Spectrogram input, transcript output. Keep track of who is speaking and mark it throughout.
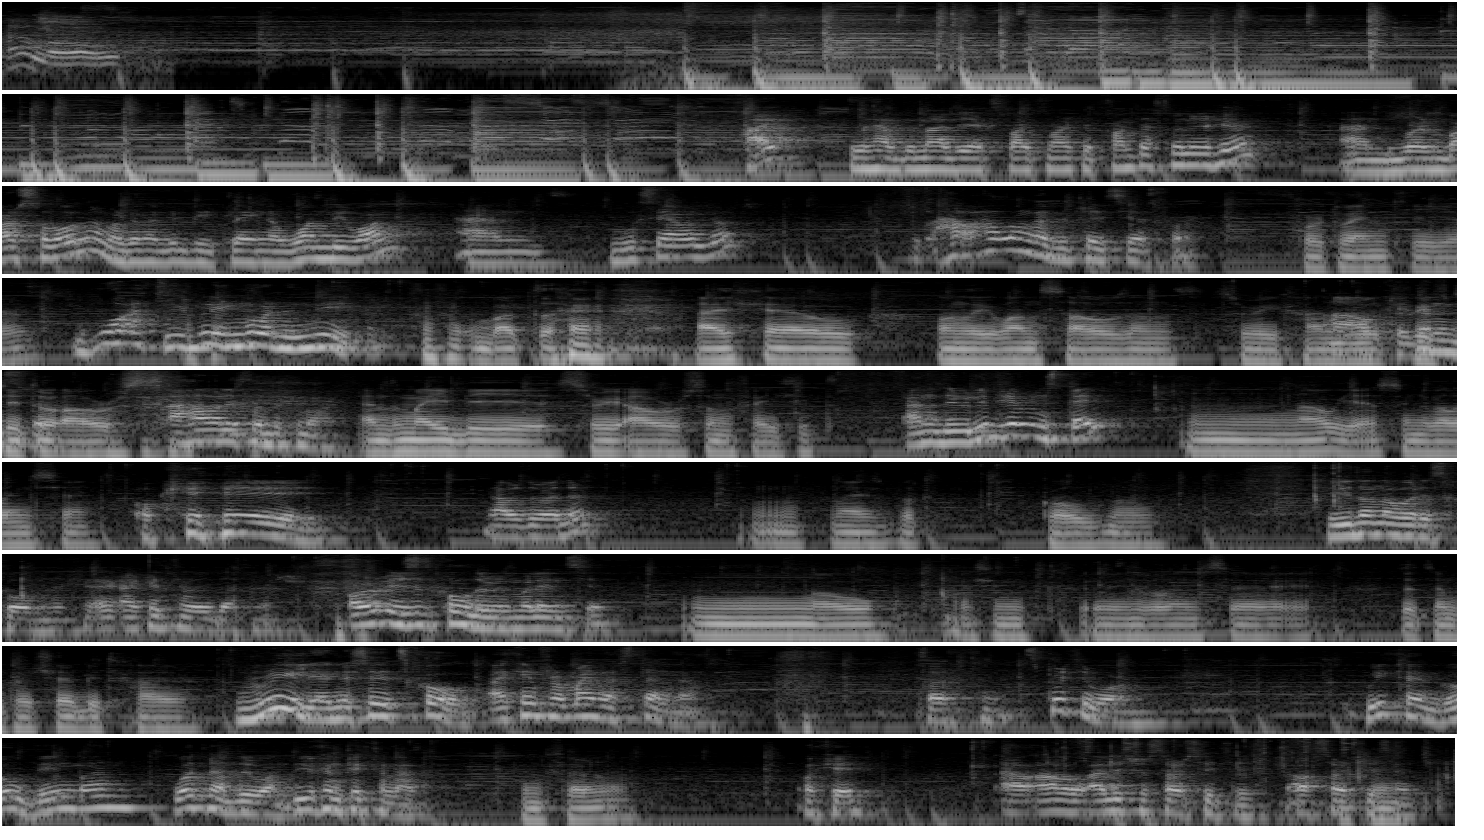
Speaker 1: Hello.
Speaker 2: Hi, we have the Navi X White Market contest winner here, and we're in Barcelona. We're going to be playing a 1v1, and we'll see how it goes. How, how long have you played CS for?
Speaker 3: for 20 years,
Speaker 2: What? You play more than me.
Speaker 3: but uh, I have only 1,352
Speaker 2: Ah, okay, then
Speaker 3: hours
Speaker 2: I have a little bit more.
Speaker 3: and maybe 3 hours on Face It.
Speaker 2: And do you live here in Spain?
Speaker 3: Mm, now, yes, in Valencia.
Speaker 2: Okay. How's the weather?
Speaker 3: Mm, nice, but cold now.
Speaker 2: You don't know what it's called. I, I can tell you that much. Or is it colder in Valencia?
Speaker 3: Mm, no, I think in Valencia the temperature a bit higher.
Speaker 2: Really? And you say it's cold? I came from minus 10 now. So it's pretty warm. We can go Wingman. What map do you want? You can pick the map.
Speaker 3: Inferno.
Speaker 2: Okay. I'll, I'll, I'll let you start city. I'll start
Speaker 3: Okay.
Speaker 2: okay.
